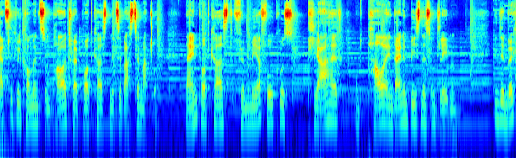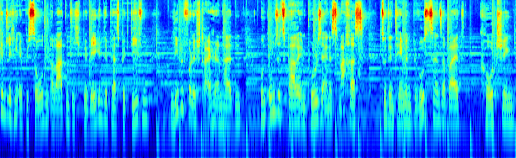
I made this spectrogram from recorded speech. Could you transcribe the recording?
herzlich willkommen zum Powertribe Podcast mit Sebastian Mattel. Dein Podcast für mehr Fokus, Klarheit und Power in deinem Business und Leben. In den wöchentlichen Episoden erwarten dich bewegende Perspektiven, liebevolle Streicheleinheiten und umsetzbare Impulse eines Machers zu den Themen Bewusstseinsarbeit, Coaching,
